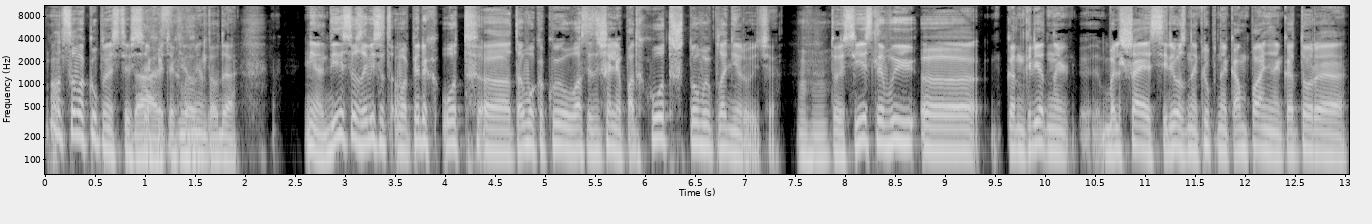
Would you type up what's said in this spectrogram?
Ну, от совокупности Да, всех этих сделки. моментов, да. Нет, здесь все зависит, во-первых, от э, того, какой у вас изначально подход, что вы планируете. мгм. То есть, если вы э, конкретно э, большая, серьезная, крупная компания, которая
